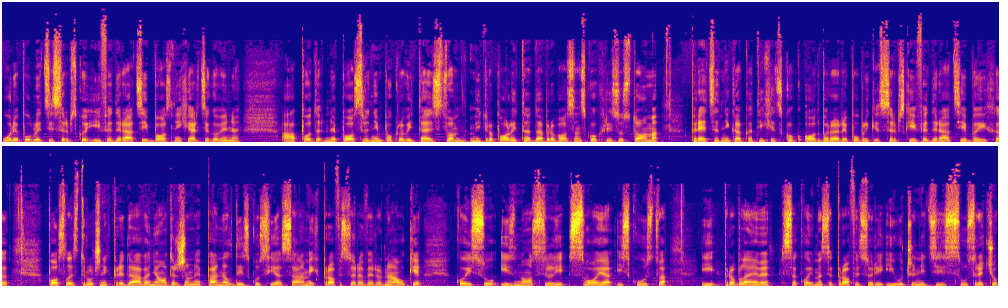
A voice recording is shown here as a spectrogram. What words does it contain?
u Republici Srpskoj i Federaciji Bosne i Hercegovine, a pod neposrednim pokroviteljstvom mitropolita Dabrobosanskog Hrizostoma, predsednika Katihetskog odbora Republike Srpske i Federacije BiH. Posle stručnih predavanja održana je panel diskusija samih profesora veronauke koji su iznosili svoja iskustva i probleme sa kojima se profesori i učenici susreću,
